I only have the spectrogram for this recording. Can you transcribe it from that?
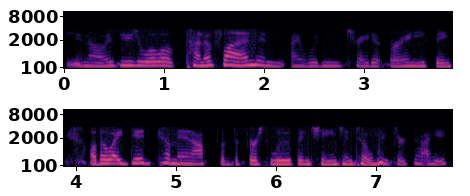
you know as usual a ton of fun, and I wouldn't trade it for anything. Although I did come in off of the first loop and change into winter tights.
